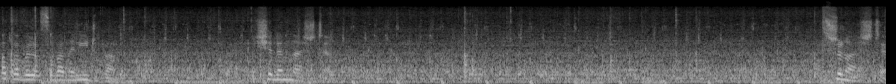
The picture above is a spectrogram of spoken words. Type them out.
Oto wylosowane liczby. 17. 13.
